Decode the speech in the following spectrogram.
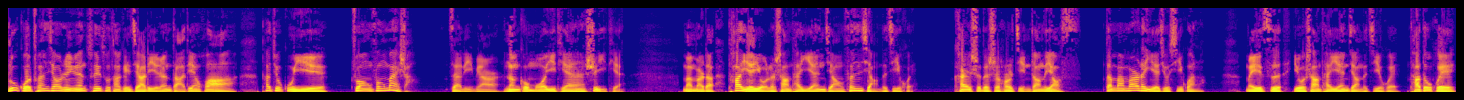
如果传销人员催促他给家里人打电话，他就故意装疯卖傻，在里面能够磨一天是一天。慢慢的，他也有了上台演讲分享的机会。开始的时候紧张的要死。但慢慢的也就习惯了，每次有上台演讲的机会，他都会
